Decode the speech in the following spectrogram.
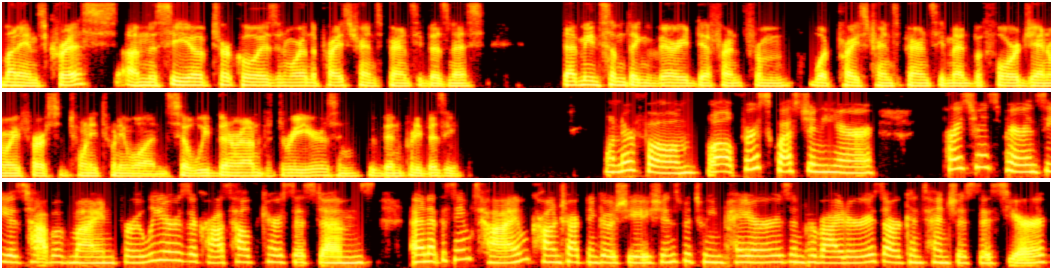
My name's Chris. I'm the CEO of Turquoise, and we're in the price transparency business that means something very different from what price transparency meant before January 1st of 2021. So we've been around for three years and we've been pretty busy. Wonderful. Well, first question here. Price transparency is top of mind for leaders across healthcare systems. And at the same time, contract negotiations between payers and providers are contentious this year.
